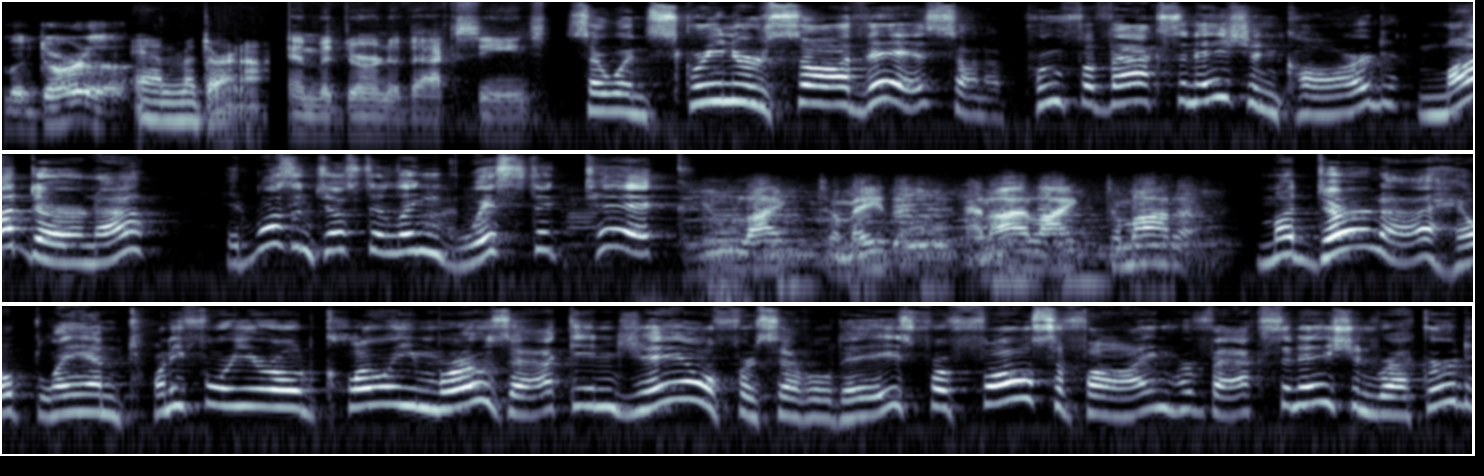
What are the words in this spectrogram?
Moderna, and Moderna. and Moderna vaccines. So when screeners saw this on a proof of vaccination card, Moderna, it wasn't just a linguistic tick. You like tomato, and I like tomato. Maderna helped land 24 year old Chloe Mrozak in jail for several days for falsifying her vaccination record.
